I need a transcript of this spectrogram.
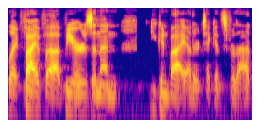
like five uh, beers, and then you can buy other tickets for that.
